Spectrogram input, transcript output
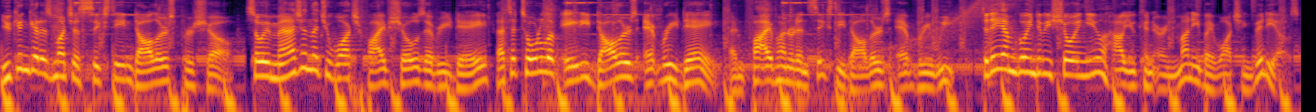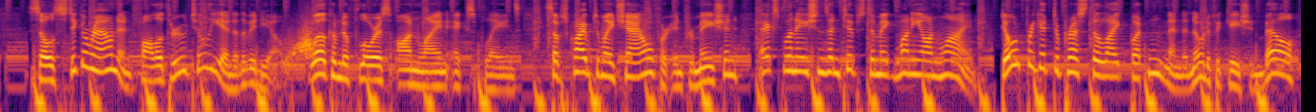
You can get as much as $16 per show. So imagine that you watch 5 shows every day, that's a total of $80 every day and $560 every week. Today I'm going to be showing you how you can earn money by watching videos. So stick around and follow through till the end of the video. Welcome to Flores Online Explains. Subscribe to my channel for information, explanations, and tips to make money online. Don't forget to press the like button and the notification bell.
